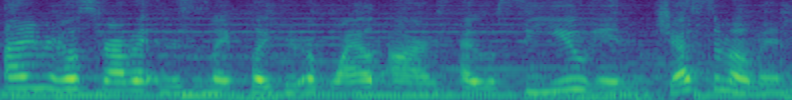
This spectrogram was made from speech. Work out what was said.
I'm your host, Rabbit, and this is my playthrough of Wild Arms. I will see you in just a moment.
